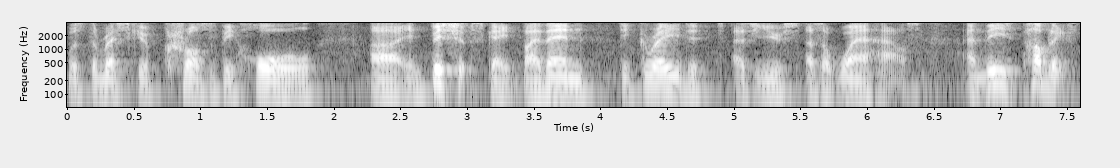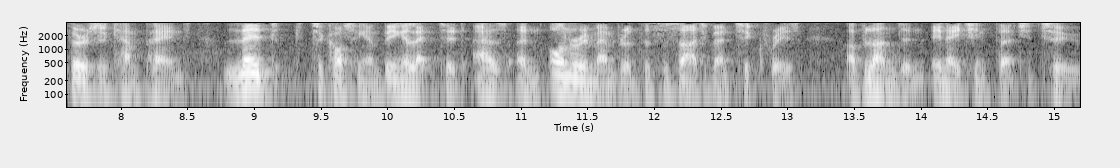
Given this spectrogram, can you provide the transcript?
was the rescue of Crosby Hall uh, in Bishopsgate, by then degraded as use as a warehouse. And these public spirited campaigns led to Cottingham being elected as an honorary member of the Society of Antiquaries of London in 1832.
